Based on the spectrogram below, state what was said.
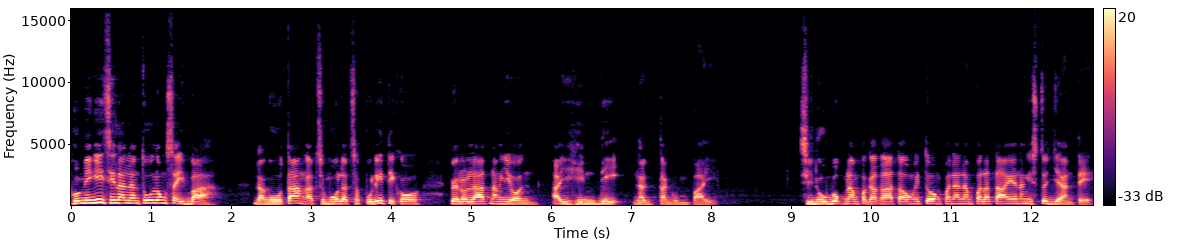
Humingi sila ng tulong sa iba, nangutang at sumulat sa politiko, pero lahat ng yon ay hindi nagtagumpay. Sinubok ng pagkakataong ito ang pananampalataya ng estudyante.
